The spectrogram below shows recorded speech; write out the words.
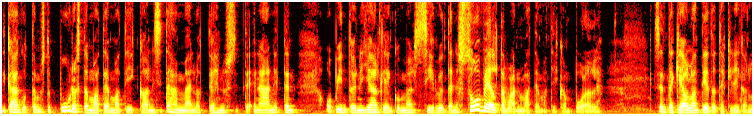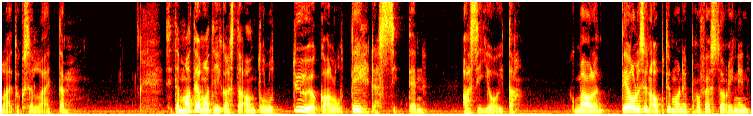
ikään kuin tämmöistä puhdasta matematiikkaa, niin sitähän mä en ole tehnyt sitten enää niiden opintojen jälkeen, kun mä siirryin tänne soveltavan matematiikan puolelle. Sen takia ollaan tietotekniikan laitoksella, että sitä matematiikasta on tullut työkalu tehdä sitten asioita. Kun mä olen teollisen optimoinnin professori, niin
